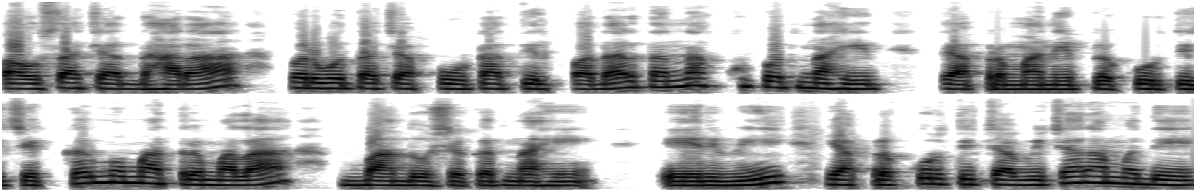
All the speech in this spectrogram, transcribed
पावसाच्या धारा पर्वताच्या पोटातील पदार्थांना खुपत नाहीत. त्याप्रमाणे प्रकृतीचे कर्म मात्र मला बांधू शकत नाही. एरवी या प्रकृतीच्या विचारामध्ये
